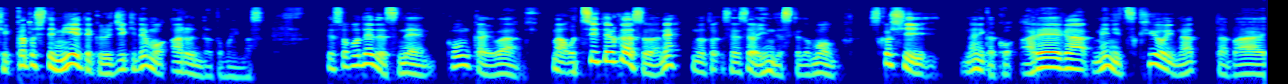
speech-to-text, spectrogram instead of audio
結果として見えてくる時期でもあるんだと思います。で、そこでですね、今回は、まあ、落ち着いてるクラスはね、のと先生はいいんですけども、少し何かこう、あれが目につくようになった場合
